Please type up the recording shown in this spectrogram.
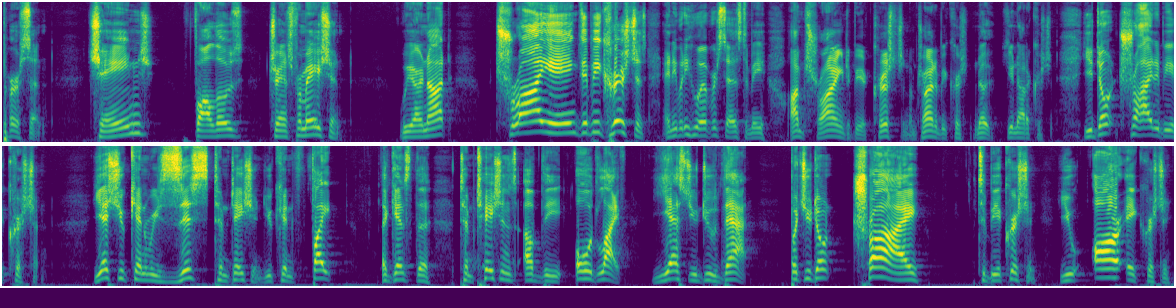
person. Change follows transformation. We are not trying to be Christians. Anybody who ever says to me, I'm trying to be a Christian, I'm trying to be a Christian. No, you're not a Christian. You don't try to be a Christian. Yes, you can resist temptation. You can fight against the temptations of the old life. Yes, you do that. But you don't try to be a Christian. You are a Christian.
